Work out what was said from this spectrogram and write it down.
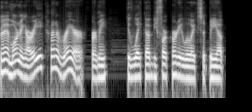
Hey, morning already? Kind of rare for me to wake up before Cordy wakes me up.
